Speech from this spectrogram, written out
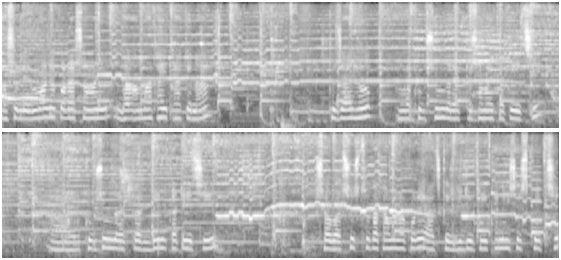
আসলে মজা করার সময় বা- মাথায় থাকে না। তো যাই হোক, আমরা খুব সুন্দর একটা সময় কাটিয়েছি আর খুব সুন্দর একটা দিন কাটিয়েছি। সবার সুস্থতা কামনা করে আজকের ভিডিওটি এখানেই শেষ করছি।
